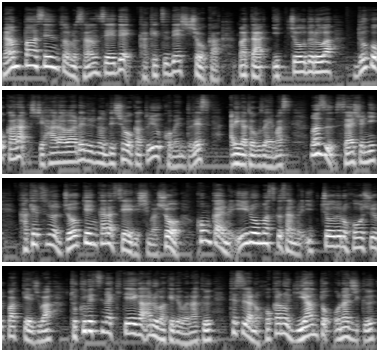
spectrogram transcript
何パーセントの賛成で可決でしょうか？また、1兆ドルはどこから支払われるのでしょうかというコメントです。ありがとうございます。まず最初に可決の条件から整理しましょう。今回のイーロン・マスクさんの1兆ドル報酬パッケージは特別な規定があるわけではなく、テスラの他の議案と同じく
